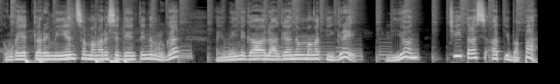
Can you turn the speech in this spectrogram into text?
Kung kaya't karamihan sa mga residente ng lugar ay may nag-aalaga ng mga tigre, leon, cheetahs at iba pa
